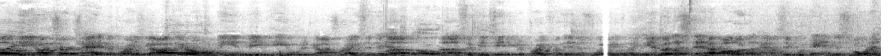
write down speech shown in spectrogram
Uh, many in our church had it, but praise God, they are on the mend, being healed, and God's raising them up. Uh, so continue to pray for them as well. Amen. But let's stand up all over the house if we can this morning.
